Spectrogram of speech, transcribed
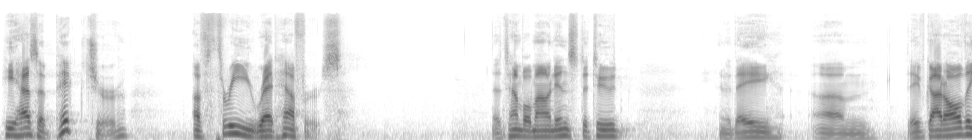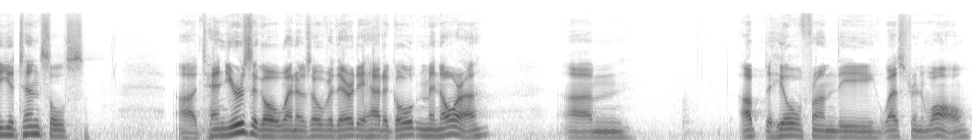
he has a picture of three red heifers. The Temple Mount Institute, you know, they um, they've got all the utensils. Uh, Ten years ago, when I was over there, they had a golden menorah um, up the hill from the western wall,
